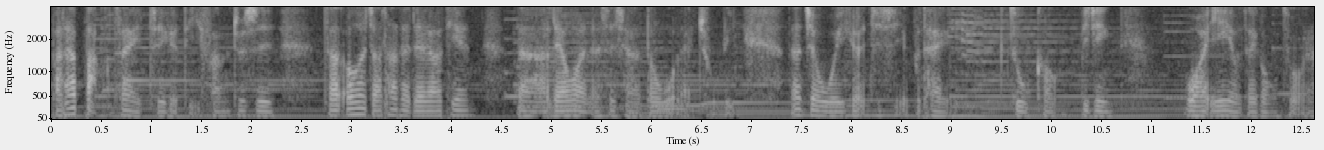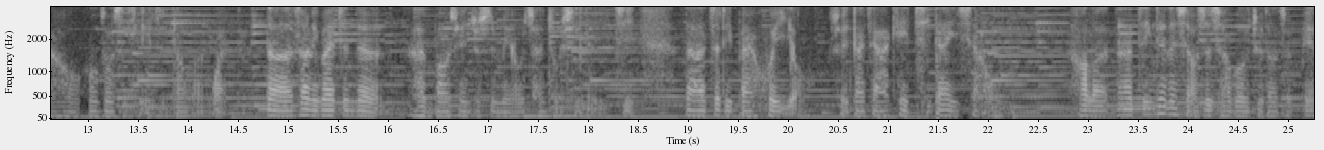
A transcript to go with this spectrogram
把他绑在这个地方，就是找偶尔找他来聊聊天。那聊完了，剩下的都我来处理。那只有我一个人，其实也不太足够，毕竟我也有在工作，然后工作时间也是到晚晚的。那上礼拜真的很抱歉，就是没有产出新的一季。那这礼拜会有，所以大家可以期待一下哦。好了，那今天的小事差不多就到这边。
